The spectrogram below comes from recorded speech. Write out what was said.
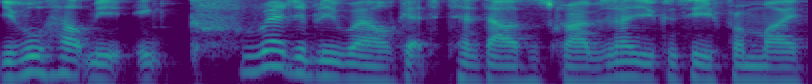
you've all helped me incredibly well get to 10,000 subscribers. And as you can see from my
